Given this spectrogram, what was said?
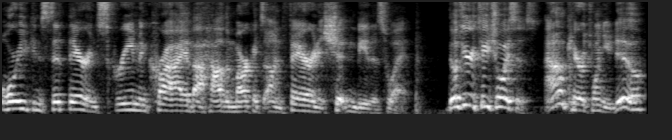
or you can sit there and scream and cry about how the market's unfair and it shouldn't be this way. Those are your two choices. I don't care which one you do.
